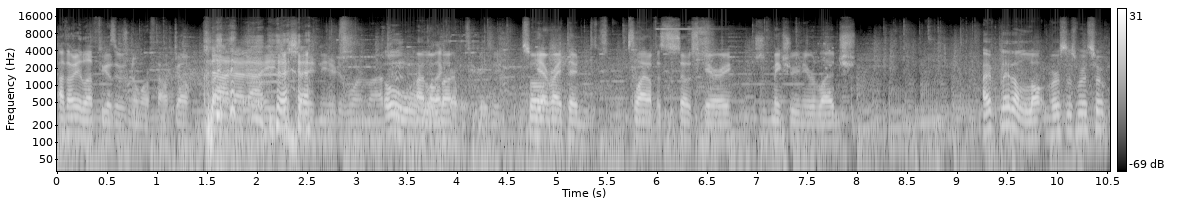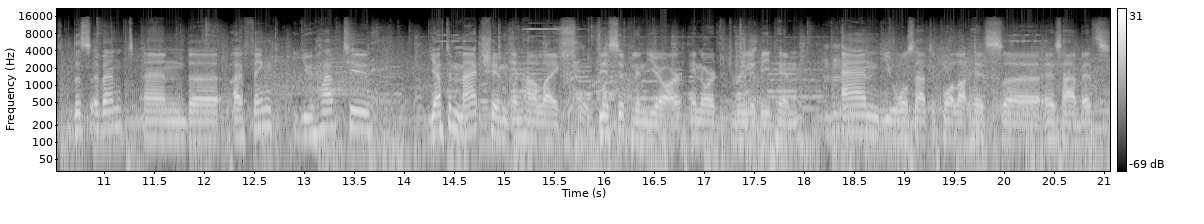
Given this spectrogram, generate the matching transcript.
I thought he left because there was no more Falco. no, no, no. He just said he needed to warm up. Oh, I love that. grab was crazy. So- yeah, right there. Slide off is so scary. Just make sure you're near ledge. I've played a lot versus Wizard this event, and uh, I think you have to you have to match him in how like disciplined you are in order to really beat him, and you also have to call out his uh, his habits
